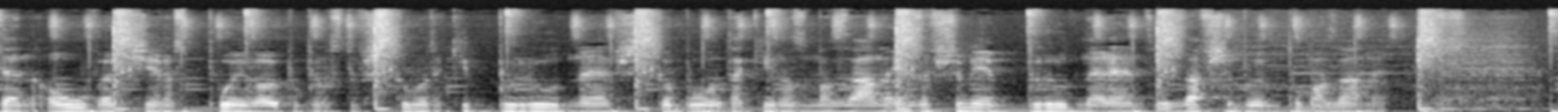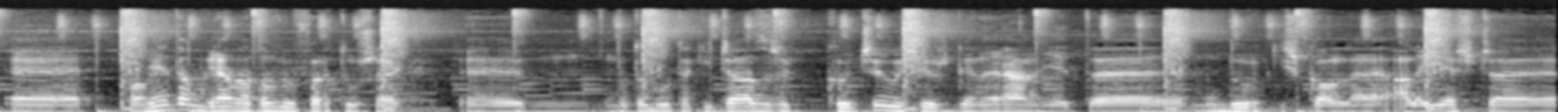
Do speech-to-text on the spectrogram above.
ten ołówek się rozpływał i po prostu wszystko było takie brudne, wszystko było takie rozmazane. Ja zawsze miałem brudne ręce, zawsze byłem pomazany. E, pamiętam granatowy fartuszek, bo to był taki czas, że kończyły się już generalnie te mundurki szkolne, ale jeszcze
